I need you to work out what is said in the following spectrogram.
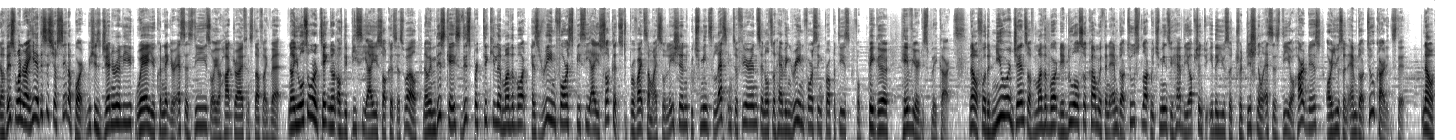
Now this one right here, this is your SATA port, which is generally where you connect your SSDs or your hard drives and stuff like that. Now you also want to take note of the PCIe sockets as well. Now in this case, this particular motherboard has reinforced PCIe sockets to provide some isolation, which means less interference and also having reinforcing properties for bigger, heavier display cards. Now for the newer gens of motherboard, they do also come with an M.2 slot, which means you have the option to either use a traditional SSD or hard disk or use an M.2 card instead. Now,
